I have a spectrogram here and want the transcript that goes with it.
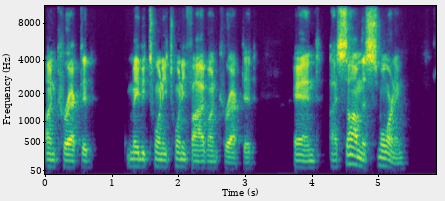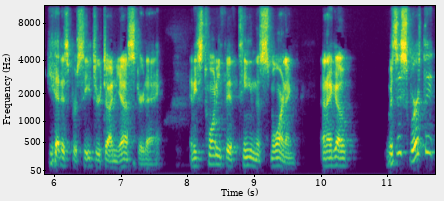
uncorrected, maybe 20, 25 uncorrected. And I saw him this morning. He had his procedure done yesterday and he's 2015 this morning. And I go, was this worth it?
